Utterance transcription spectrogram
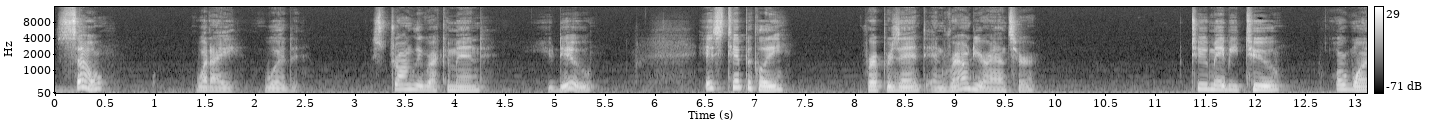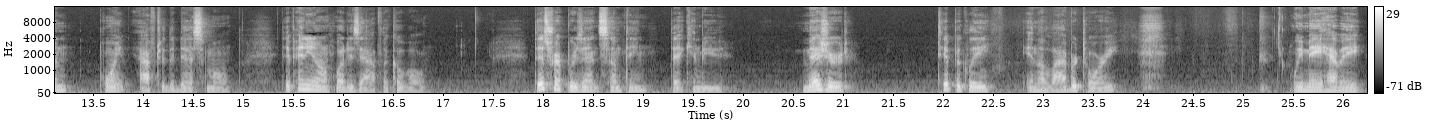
So, what I would strongly recommend you do is typically represent and round your answer to maybe two or one point after the decimal, depending on what is applicable. This represents something that can be measured typically in the laboratory. We may have a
